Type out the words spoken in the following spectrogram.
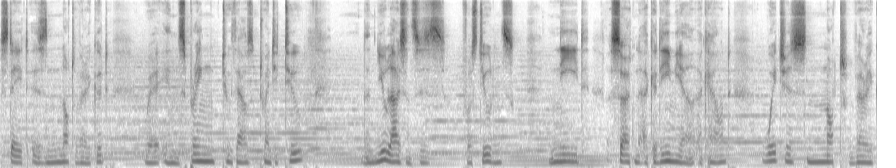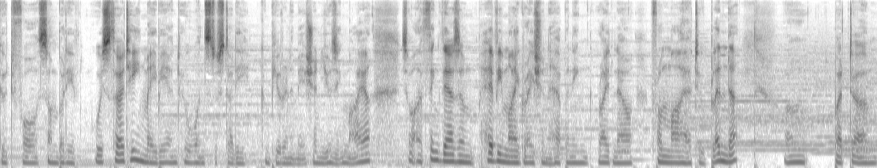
state is not very good. We're in spring 2022. The new licenses for students need a certain academia account, which is not very good for somebody who is 13 maybe and who wants to study computer animation using Maya. So I think there's a heavy migration happening right now from Maya to Blender. Uh, but um,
